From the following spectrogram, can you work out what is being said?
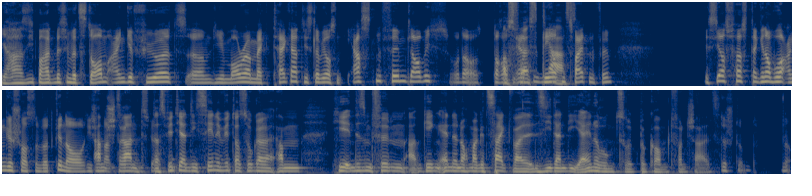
ja, sieht man halt ein bisschen, wird Storm eingeführt. Ähm, die Maura McTaggart, die ist, glaube ich, aus dem ersten Film, glaube ich, oder aus, doch Aus aus, dem ersten, nee, aus dem zweiten Film. Ist die aus First, genau, wo er angeschossen wird, genau. Die Am Strand-. Das wird ja, die Szene wird doch sogar am, hier in diesem Film gegen Ende nochmal gezeigt, weil sie dann die Erinnerung zurückbekommt von Charles. Das stimmt. Ja.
